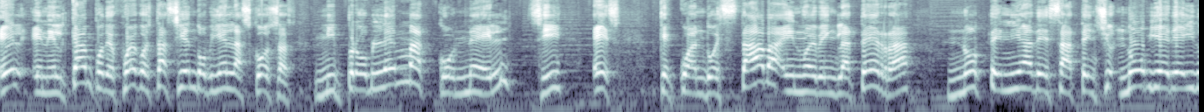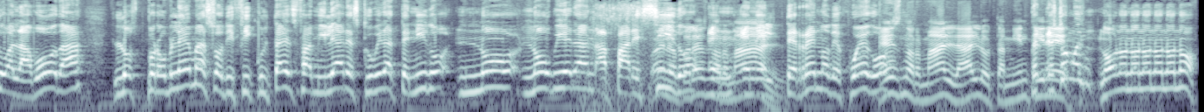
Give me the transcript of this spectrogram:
él en el campo de juego está haciendo bien las cosas. Mi problema con él, sí, es que cuando estaba en Nueva Inglaterra, no tenía desatención, no hubiera ido a la boda, los problemas o dificultades familiares que hubiera tenido no, no hubieran aparecido Bueno, en- el terreno de juego. Es normal, Lalo, también Pero tiene... esto no es. No, no, no, no, no, no, no.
